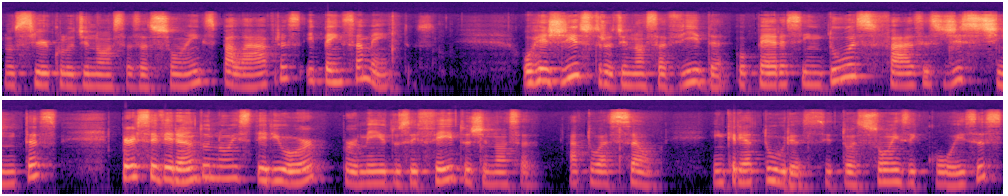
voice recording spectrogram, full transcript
no círculo de nossas ações, palavras e pensamentos. O registro de nossa vida opera-se em duas fases distintas, perseverando no exterior por meio dos efeitos de nossa atuação em criaturas, situações e coisas,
